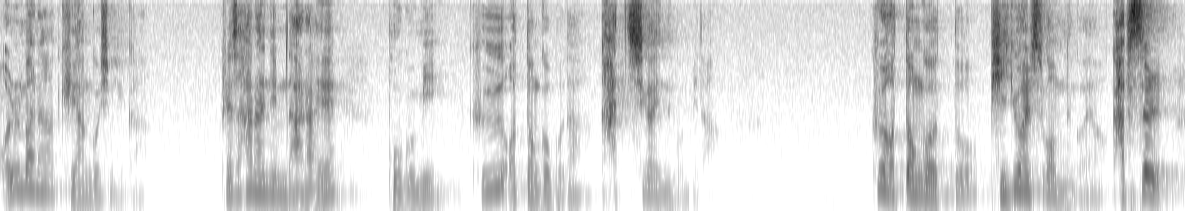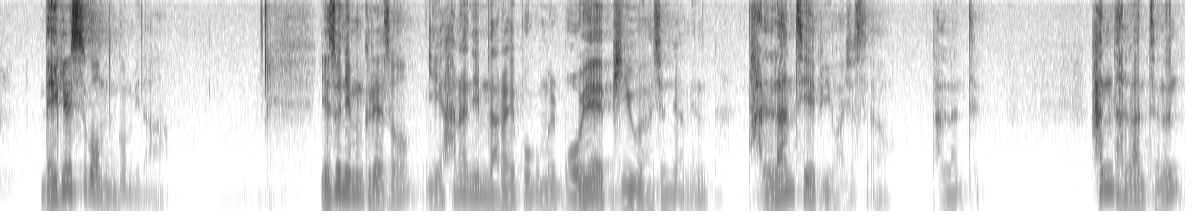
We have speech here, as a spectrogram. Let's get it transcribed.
얼마나 귀한 것입니까? 그래서 하나님 나라의 복음이 그 어떤 것보다 가치가 있는 겁니다. 그 어떤 것도 비교할 수가 없는 거예요. 값을 매길 수가 없는 겁니다. 예수님은 그래서 이 하나님 나라의 복음을 뭐에 비유하셨냐면 달란트에 비유하셨어요. 달란트. 한 달란트는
